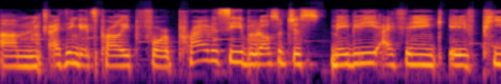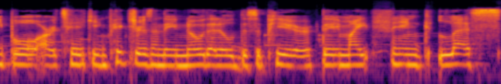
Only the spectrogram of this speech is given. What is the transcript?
Um, I think it's probably for privacy, but also just maybe I think if people are taking pictures and they know that it'll disappear, they might think less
